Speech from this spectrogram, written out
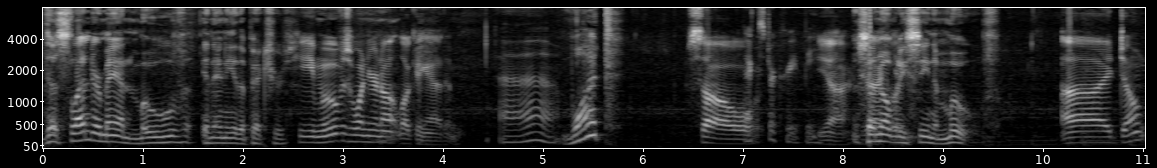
does Slender Man move in any of the pictures? he moves when you're not looking at him. Oh, What? So extra creepy. yeah. So nobody's seen him move. I don't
